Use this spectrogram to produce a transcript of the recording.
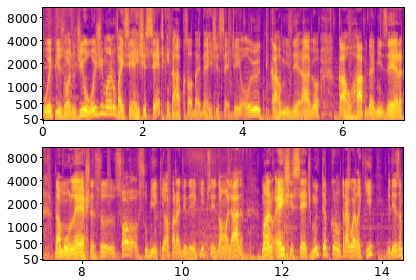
o episódio de hoje, mano, vai ser RX-7. Quem tava com saudade da RX-7 aí, ó, Eita, carro miserável, ó. Carro rápido é miséria, da molesta. Só subir aqui, ó, a paradinha dele aqui pra vocês darem uma olhada. Mano, RX-7, muito tempo que eu não trago ela aqui, beleza?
